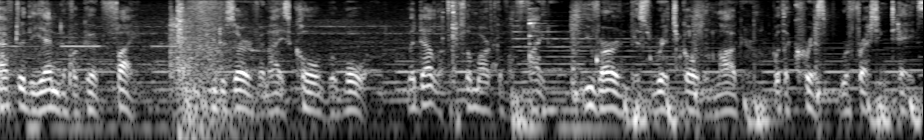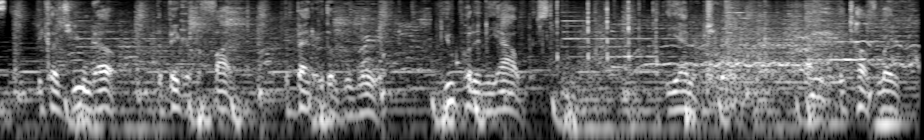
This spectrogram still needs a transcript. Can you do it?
After the end of a good fight, you deserve an ice cold reward. Modelo is the mark of a fighter. You've earned this rich golden lager with a crisp, refreshing taste. Because you know the bigger the fight, the better the reward. You put in the hours, the energy, the tough labor.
